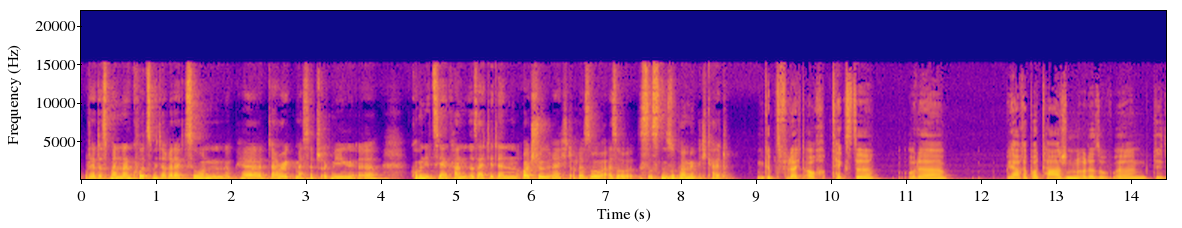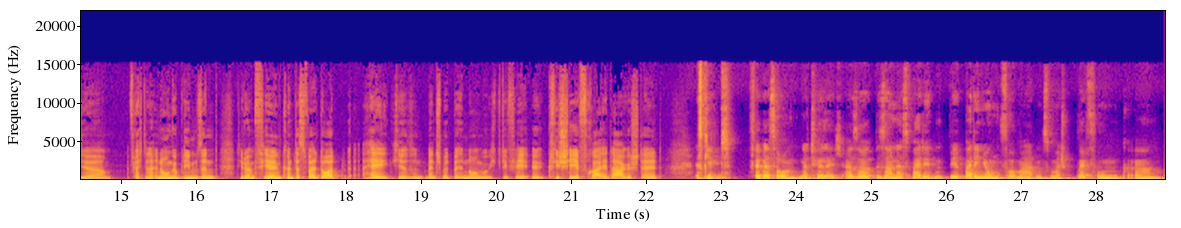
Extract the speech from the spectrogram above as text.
oder dass man dann kurz mit der Redaktion per Direct Message irgendwie äh, kommunizieren kann, seid ihr denn rollstuhlgerecht oder so. Also es ist eine super Möglichkeit. Gibt es vielleicht auch Texte oder ja, Reportagen oder so, äh, die dir vielleicht in Erinnerung geblieben sind, die du empfehlen könntest, weil dort, hey, hier sind Menschen mit Behinderung wirklich äh, klischeefrei dargestellt? Es gibt Verbesserungen natürlich. Also besonders bei den, bei den jungen Formaten, zum Beispiel bei Funk, ähm,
